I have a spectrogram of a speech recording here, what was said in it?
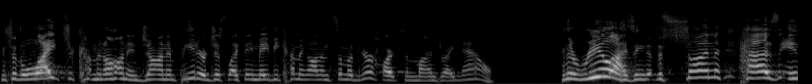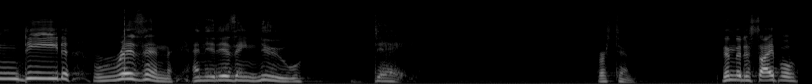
And so the lights are coming on in John and Peter, just like they may be coming on in some of your hearts and minds right now. And they're realizing that the sun has indeed risen and it is a new day. Verse 10. Then the disciples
